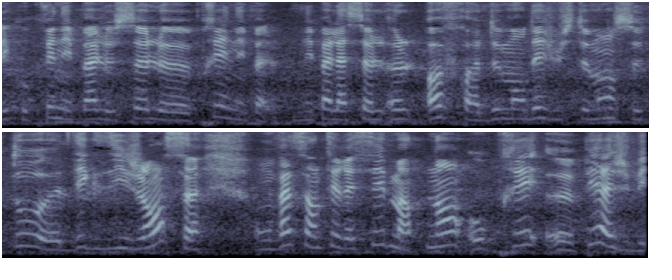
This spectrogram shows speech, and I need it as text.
l'éco-prêt n'est pas le seul euh, prêt, n'est pas, la seule euh, offre à demander justement ce taux euh, d'exigence. On va s'intéresser maintenant au prêt PHB.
